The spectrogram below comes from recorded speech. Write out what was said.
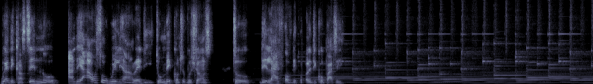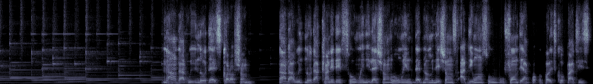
where they can say no, and they are also willing and ready to make contributions to the life of the political party. Now that we know there's corruption, now that we know that candidates who win election, who win the nominations are the ones who fund their political parties.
